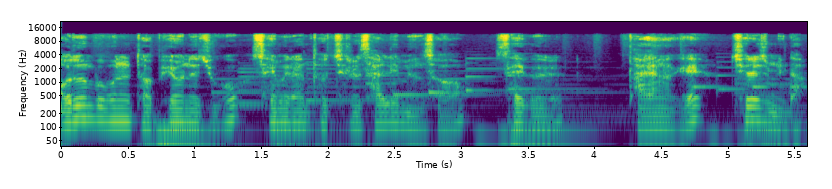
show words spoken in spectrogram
어두운 부분을 더 표현해주고 세밀한 터치를 살리면서 색을 다양하게 칠해줍니다.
